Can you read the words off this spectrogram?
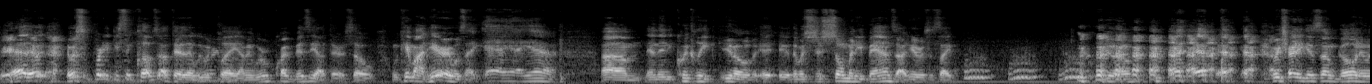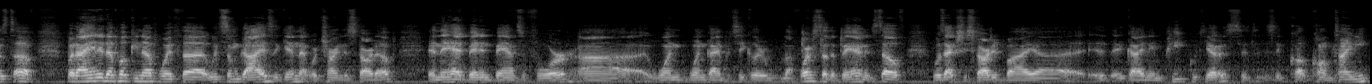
Yeah, there, there were some pretty decent clubs out there that we would play. I mean, we were quite busy out there. So when we came out here, it was like yeah yeah yeah. Um, and then quickly, you know, it, it, there was just so many bands out here. It was just like, you know, we're trying to get something going. It was tough, but I ended up hooking up with uh, with some guys again that were trying to start up, and they had been in bands before. Uh, one one guy in particular, La Fuerza, the band itself, was actually started by uh, a, a guy named Pete Gutierrez. Is, is it called, call him Tiny.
